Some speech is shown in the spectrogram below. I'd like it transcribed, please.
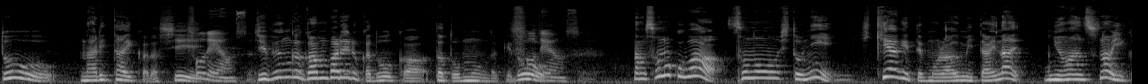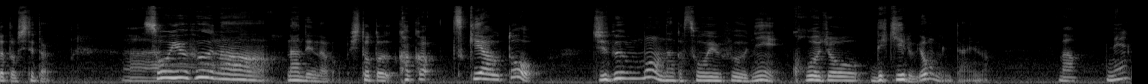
どうなりたいかだしそうでやんす。自分が頑張れるかどうかだと思うんだけどそうでやんす。なんかその子はその人に引き上げてもらうみたいなニュアンスの言い方をしてたあー。そういうふうな何て言うんだろう人とかか付き合うと自分もなんかそういうふうに向上できるよみたいな、まあね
